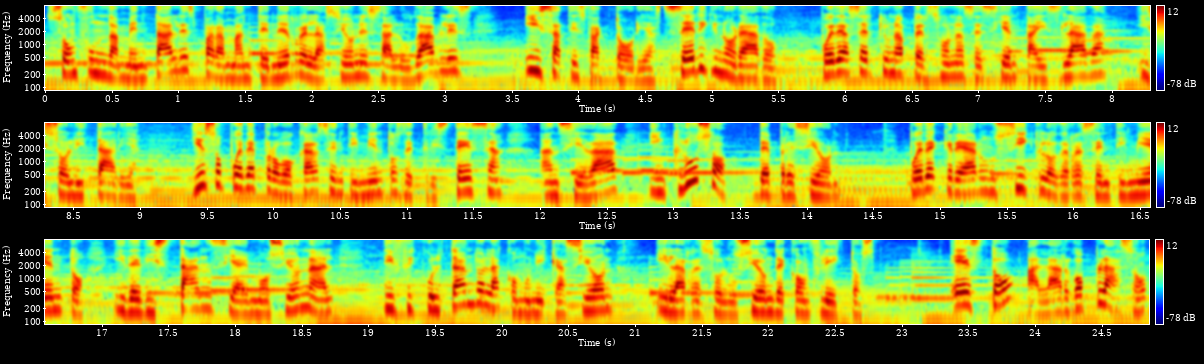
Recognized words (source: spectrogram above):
son fundamentales para mantener relaciones saludables y satisfactorias. Ser ignorado puede hacer que una persona se sienta aislada y solitaria y eso puede provocar sentimientos de tristeza, ansiedad, incluso depresión. Puede crear un ciclo de resentimiento y de distancia emocional, dificultando la comunicación y la resolución de conflictos. Esto, a largo plazo,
